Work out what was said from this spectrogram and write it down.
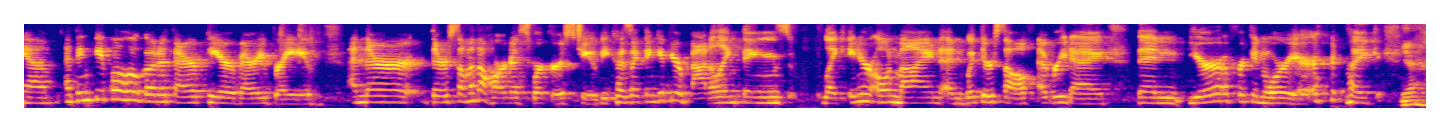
Yeah, I think people who go to therapy are very brave, and they're they're some of the hardest workers too. Because I think if you're battling things like in your own mind and with yourself every day, then you're a freaking warrior. like yeah.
